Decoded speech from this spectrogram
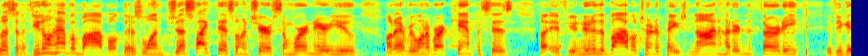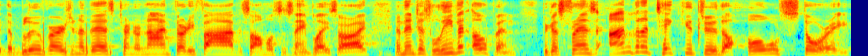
Listen, if you don't have a Bible, there's one just like this on a chair somewhere near you on every one of our campuses. Uh, if you're new to the Bible, turn to page 930. If you get the blue version of this, turn to 935. It's almost the same place, all right? And then just leave it open because, friends, I'm going to take you through the whole story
